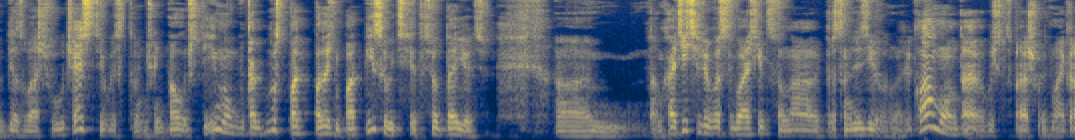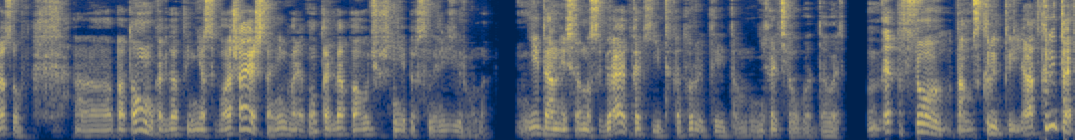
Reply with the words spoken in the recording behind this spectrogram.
без вашего участия, вы с этого ничего не получите. И ну, вы как бы просто под, под этим подписываетесь, это все отдаете. Там, хотите ли вы согласиться на персонализированную рекламу, да, обычно спрашивает Microsoft. А потом, когда ты не соглашаешься, они говорят, ну, тогда получишь не персонализированную и данные все равно собирают какие-то, которые ты там не хотел бы отдавать. Это все там скрыто или открыто.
